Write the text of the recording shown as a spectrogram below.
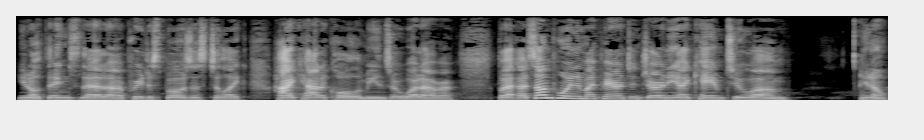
you know, things that uh, predispose us to like high catecholamines or whatever. But at some point in my parenting journey, I came to, um, you know,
